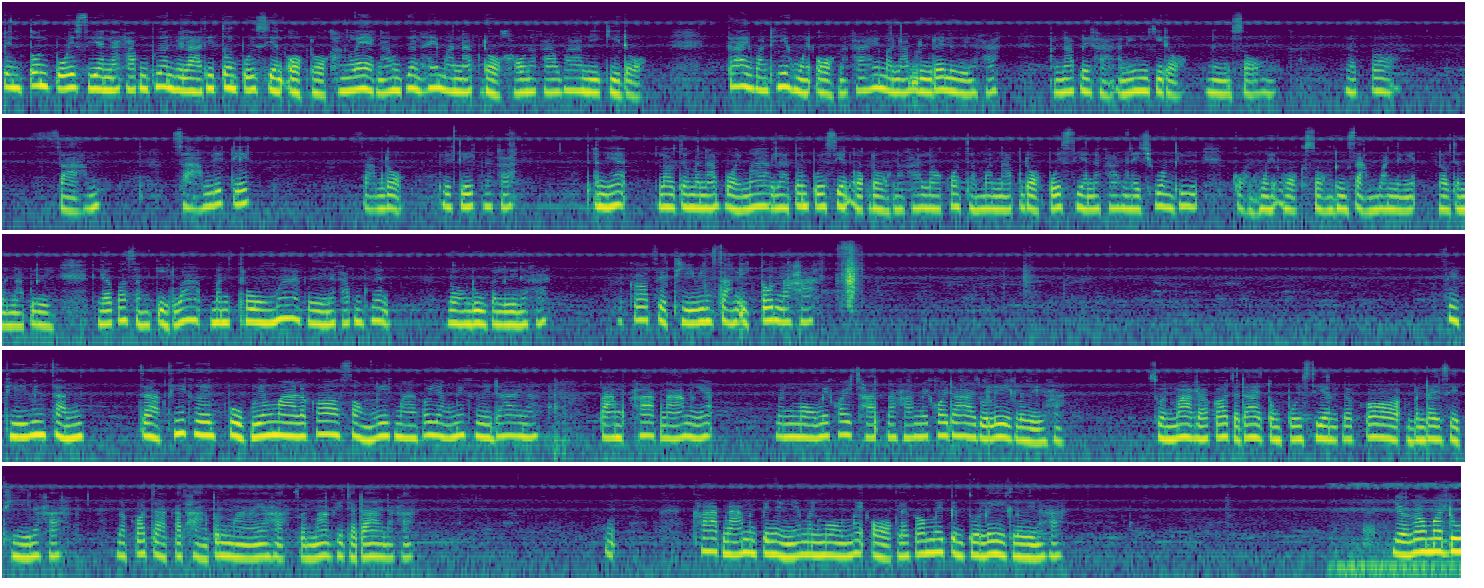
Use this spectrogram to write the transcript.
เป็นต้นโป๊ยเซียนนะคะเพื่อนๆเวลาที่ต้นโป๊ยเซียนออกดอกครั้งแรกนะเพื่อนๆให้มานับดอกเขานะคะ ว่ามีกี่ดอก ใกล้วันที่หวยออกนะคะ ให้มานับดูได้เลยนะคะเอานับเลยค่ะ อันนี้มีกี่ดอกหนึ่งสองแล้วก็สามสามเล็กๆสามดอกเล็กๆนะคะ อันเนี้ยเราจะมานับบ่อยมาก เวลาต้นโป๊ยเซียนออกดอกนะคะ เราก็จะมานับดอกโป๊ยเซียนนะคะ ในช่วงที่ก่อนหวยออก 2-3 วันอย่างเงี้ย เราจะมานับเลย แล้วก็สังเกตว่ามันตรงมากเลยนะคะเพื่อนๆ ลองดูกันเลยนะคะ แล้วก็เศรษฐีวินสันอีกต้นนะคะ เศรษฐีวินสันจากที่เคยปลูกเลี้ยงมาแล้วก็ส่องเลขมาก็ยังไม่เคยได้นะ ตามคราบน้ำเงี้ย มันมองไม่ค่อยชัดนะคะ ไม่ค่อยได้ตัวเลขเลยค่ะ ส่วนมากแล้วก็จะได้ตรงโปยเซียน แล้วก็บันไดเศรษฐีนะคะ แล้วก็จากกระถางต้นไม้อะค่ะ ส่วนมากที่จะได้นะคะ คราบน้ำมันเป็นอย่างเงี้ยมันมองไม่ออกแล้วก็ไม่เป็นตัวเลขเลยนะคะ เดี๋ยวเรามาดู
